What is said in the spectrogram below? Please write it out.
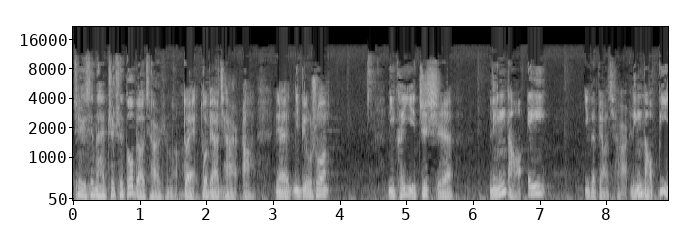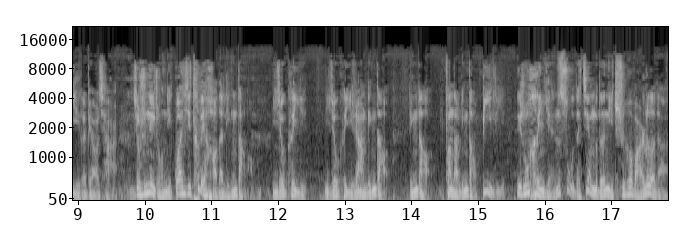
这个现在还支持多标签是吗？对，多标签儿啊。呃，你比如说，你可以支持领导 A 一个标签儿，领导 B 一个标签儿，就是那种你关系特别好的领导，你就可以你就可以让领导领导放到领导 B 里，那种很严肃的、见不得你吃喝玩乐的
